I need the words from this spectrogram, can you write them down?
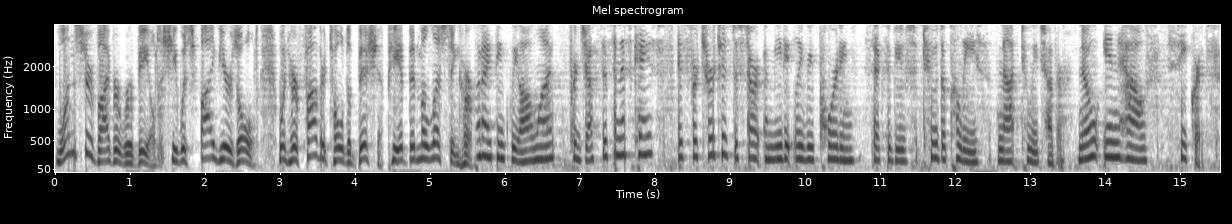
One survivor revealed she was five years old when her father told a bishop he had been molesting her. What I think we all want for justice in this case is for churches to start immediately reporting sex abuse to the police, not to each other. No in-house secrets.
